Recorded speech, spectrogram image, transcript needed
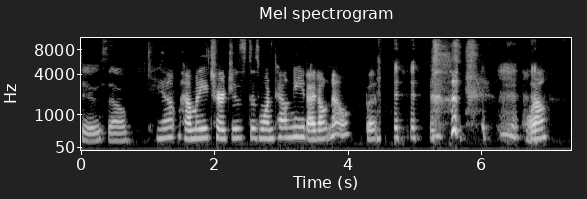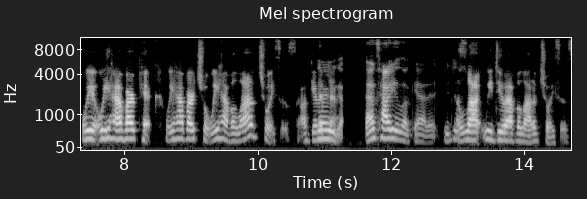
too. So. Yep. How many churches does one town need? I don't know, but well, we we have our pick. We have our choice. We have a lot of choices. I'll give there it that. You go. That's how you look at it. You just a lot. We do have a lot of choices.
